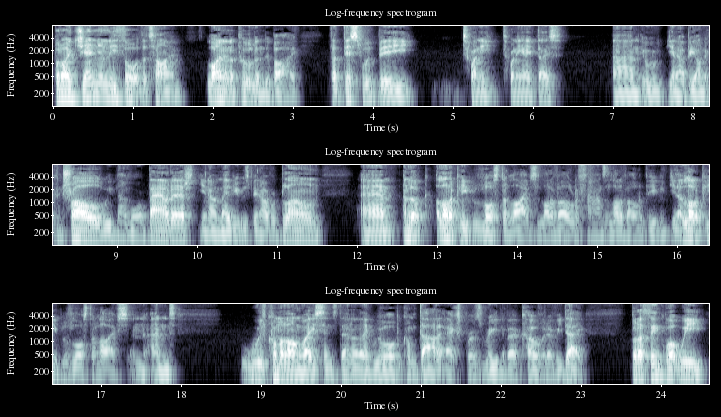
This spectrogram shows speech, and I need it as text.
But I genuinely thought at the time, lying in a pool in Dubai, that this would be 20, 28 days, and it would you know be under control. We'd know more about it. You know, maybe it was being overblown. Um, and look, a lot of people have lost their lives. A lot of older fans, a lot of older people, a lot of people have lost their lives, and and we've come a long way since then. I think we've all become data experts, reading about COVID every day. But I think what we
